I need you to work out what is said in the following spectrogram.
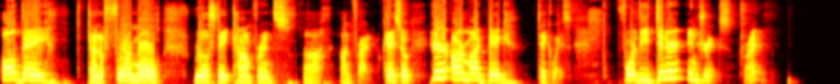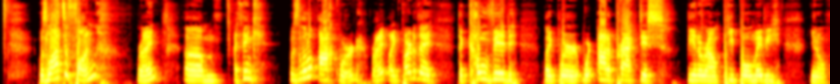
all day kind of formal real estate conference uh, on Friday. Okay, so here are my big takeaways for the dinner and drinks. Right, it was lots of fun. Right, um, I think it was a little awkward. Right, like part of the the COVID, like we're we're out of practice being around people. Maybe you know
